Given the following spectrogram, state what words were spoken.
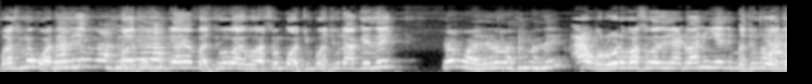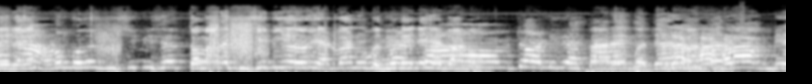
બસમાં બોધે બધું છૂટે બધું બધું રાખે છે. આ રોડ હેડવાની બધું બધો જીસીબી છે તો. મારે જીસીબી હેડવાનું બધું લઈને હેડવાનું. તો અડી રહ્યા તારે બધે બે.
